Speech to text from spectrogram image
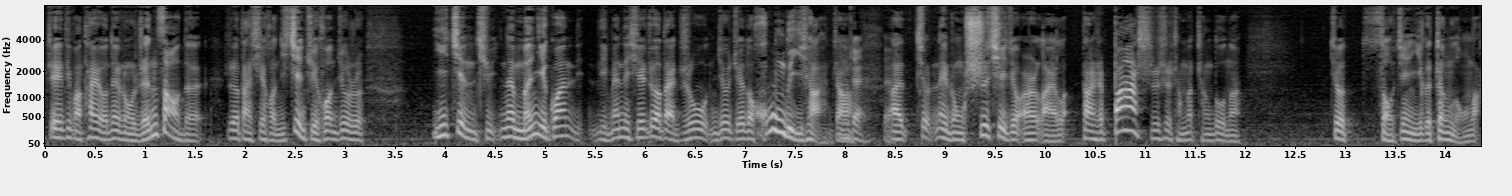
这些地方，它有那种人造的热带气候。你进去以后，你就是一进去那门一关，里面那些热带植物，你就觉得轰的一下，你知道吗？啊，就那种湿气就而来了。但是八十是什么程度呢？就走进一个蒸笼了，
